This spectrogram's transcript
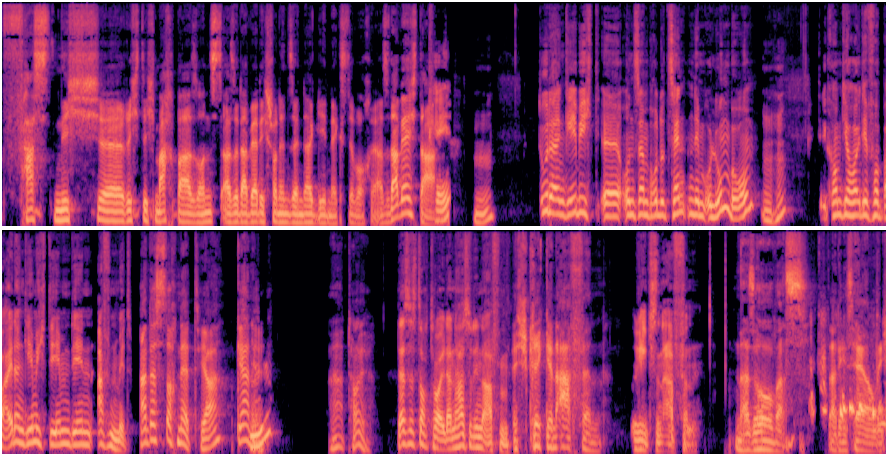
fast nicht äh, richtig machbar sonst. Also da werde ich schon in Sender gehen nächste Woche. Also da wäre ich da. Okay. Hm. Du, dann gebe ich äh, unserem Produzenten, dem Olumbo, mhm die kommt ja heute vorbei, dann gebe ich dem den Affen mit. Ah, das ist doch nett, ja? Gerne. Mhm. Ah, toll. Das ist doch toll, dann hast du den Affen. Ich krieg einen Affen. Riechst einen Affen. Na sowas. Das ist herrlich.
